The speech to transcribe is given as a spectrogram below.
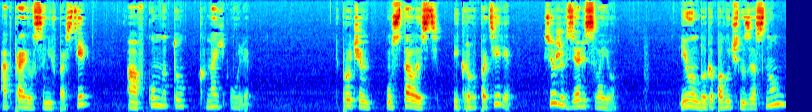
отправился не в постель, а в комнату к Найоле. Впрочем, усталость и кровопотеря все же взяли свое. И он благополучно заснул,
